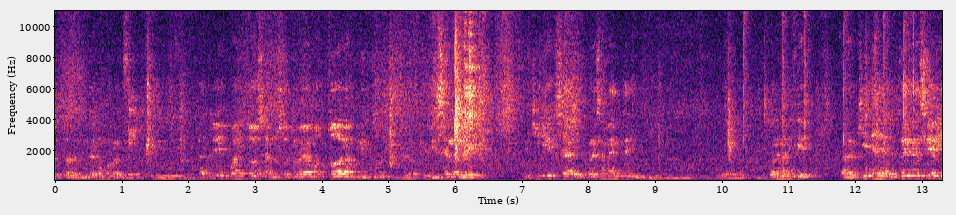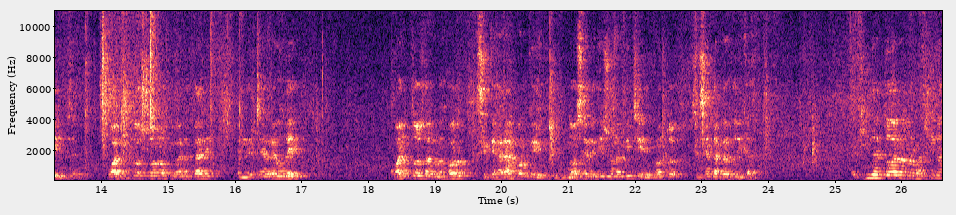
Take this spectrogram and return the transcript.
Doctor, te interrumpo. Sí. Eh, tanto y en cuanto o sea, nosotros veamos toda la amplitud de lo que dice la ley, aquí o expresamente y, y, pone manifiesto para quienes, usted decía bien, o sea, ¿Cuántos son los que van a estar en el RUD? ¿Cuántos a lo mejor se quejarán porque no se les hizo una ficha y de pronto se sientan perjudicados? Aquí da toda la normativa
